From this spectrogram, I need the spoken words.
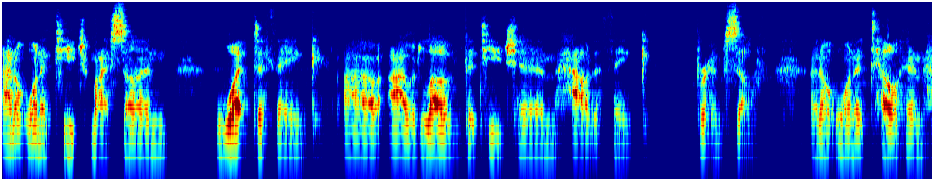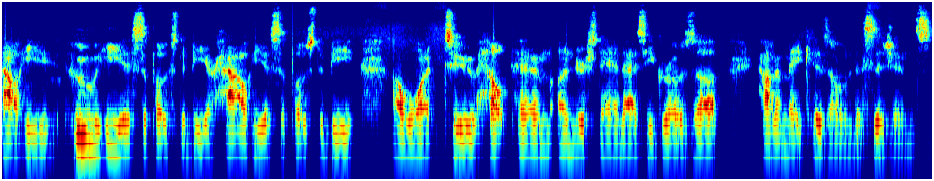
I don't want to teach my son what to think. I would love to teach him how to think for himself. I don't want to tell him how he who he is supposed to be or how he is supposed to be. I want to help him understand as he grows up how to make his own decisions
